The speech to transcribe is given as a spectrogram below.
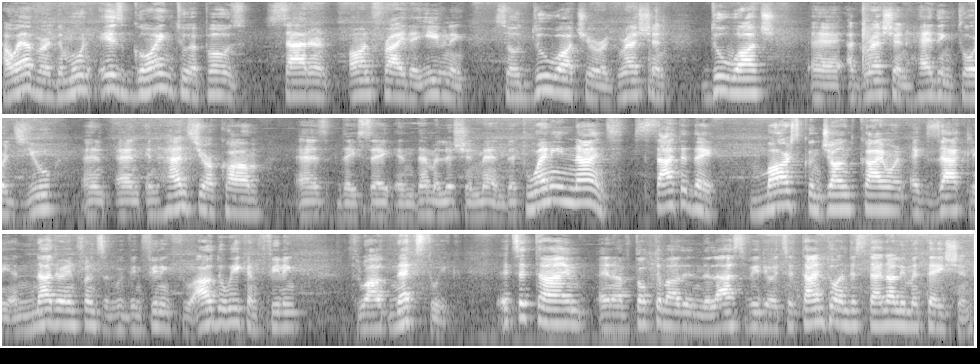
However, the moon is going to oppose Saturn on Friday evening. So do watch your aggression. Do watch uh, aggression heading towards you and, and enhance your calm as they say in Demolition Man. The 29th Saturday, Mars conjunct Chiron exactly. Another influence that we've been feeling throughout the week and feeling throughout next week. It's a time, and I've talked about it in the last video, it's a time to understand our limitations.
